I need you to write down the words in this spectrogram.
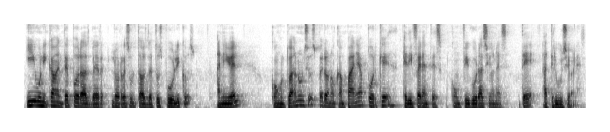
y únicamente podrás ver los resultados de tus públicos a nivel conjunto de anuncios, pero no campaña porque hay diferentes configuraciones de atribuciones.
